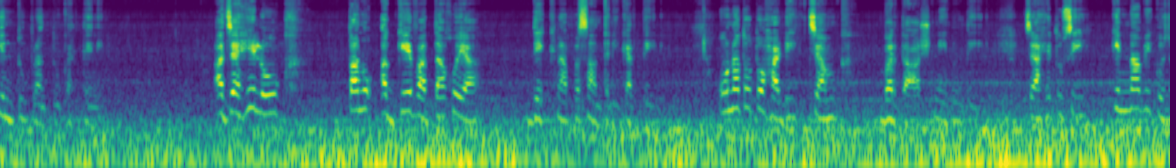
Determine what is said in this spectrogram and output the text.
ਕਿੰਤੂ ਪ੍ਰੰਤੂ ਕਰਦੇ ਨੇ। ਅਜਿਹੇ ਲੋਕ ਤੁਹਾਨੂੰ ਅੱਗੇ ਵਧਦਾ ਹੋਇਆ ਦੇਖਣਾ ਪਸੰਦ ਨਹੀਂ ਕਰਦੇ। ਉਹਨਾਂ ਤੋਂ ਤੁਹਾਡੀ ਚਮਕ ਬਰਦਾਸ਼ਤ ਨਹੀਂ ਹੁੰਦੀ। ਚਾਹੇ ਤੁਸੀਂ ਕਿੰਨਾ ਵੀ ਕੁਝ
